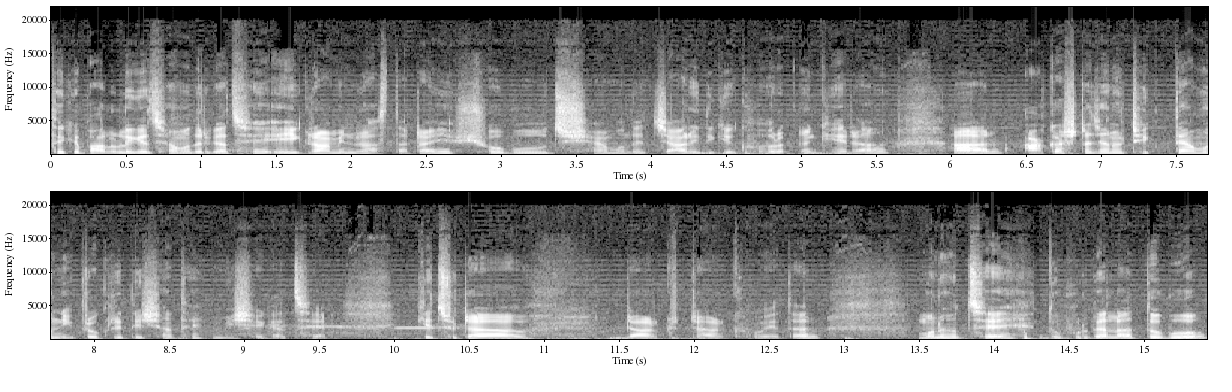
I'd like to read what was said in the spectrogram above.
থেকে ভালো লেগেছে আমাদের কাছে এই গ্রামীণ রাস্তাটায় সবুজ শ্যামলের চারিদিকে ঘোর- ঘেরা আর আকাশটা যেন ঠিক তেমনই প্রকৃতির সাথে মিশে গেছে। কিছুটা ডার্ক ডার্ক ওয়েদার মনে হচ্ছে দুপুরবেলা, তবুও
